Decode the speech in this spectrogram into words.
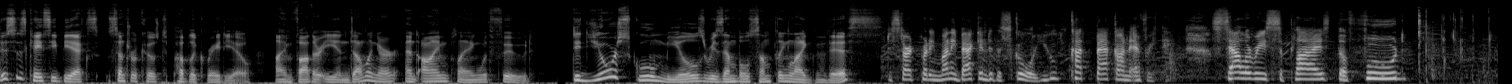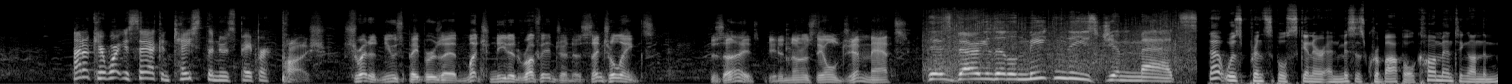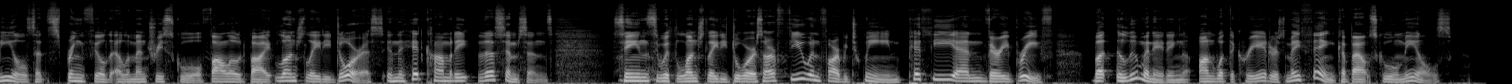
This is KCBX Central Coast Public Radio. I'm Father Ian Dellinger, and I'm playing with food. Did your school meals resemble something like this? To start putting money back into the school, you cut back on everything salaries, supplies, the food. I don't care what you say, I can taste the newspaper. Posh. Shredded newspapers add much needed roughage and essential inks. Besides, you didn't notice the old gym mats. There's very little meat in these gym mats. That was Principal Skinner and Mrs. Krabappel commenting on the meals at Springfield Elementary School, followed by Lunch Lady Doris in the hit comedy The Simpsons. Scenes with Lunch Lady Doris are few and far between, pithy and very brief, but illuminating on what the creators may think about school meals.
